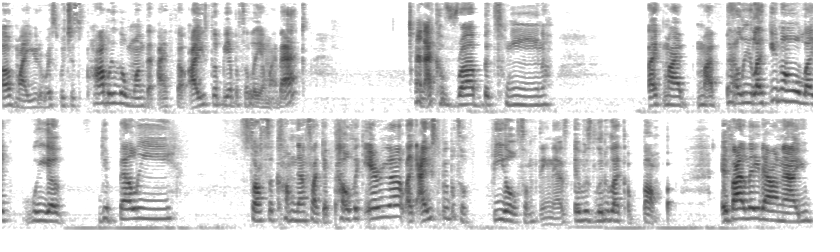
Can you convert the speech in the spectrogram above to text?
of my uterus, which is probably the one that I felt. I used to be able to lay on my back and I could rub between like my my belly, like you know, like where your your belly starts to come down to like your pelvic area. Like I used to be able to feel something there. It was literally like a bump. If I lay down now, you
